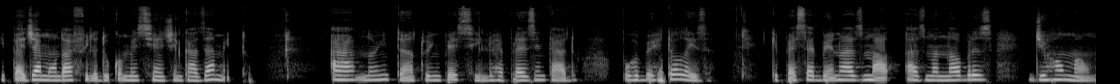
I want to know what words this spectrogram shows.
e pede a mão da filha do comerciante em casamento. Há, no entanto, o empecilho representado por Bertoleza, que, percebendo as, as manobras de Romão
